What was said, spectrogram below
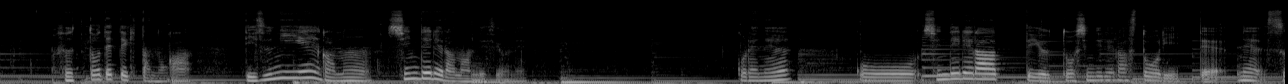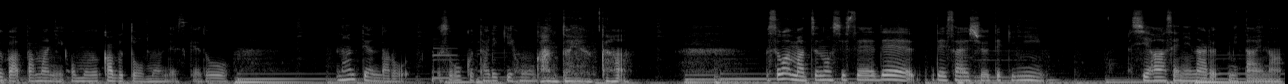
ふっと出てきたのがディズニー映画の「シンデレラ」なんですよね。これねこうシンデレラっっていうとシンデレラストーリーってねすぐ頭に思い浮かぶと思うんですけど何て言うんだろう。すごく他力本願というかすごい街の姿勢でで最終的に幸せになるみたいな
